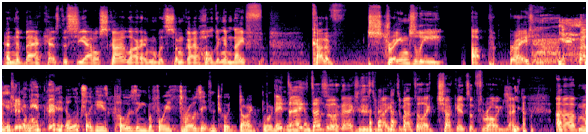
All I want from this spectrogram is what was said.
and the back has the Seattle skyline with some guy holding a knife, kind of strangely up, right? It. looks like he's posing before he throws it into a dartboard. It, it does look like that. Actually, he's about, he's about to like chuck it. It's a throwing knife. Um,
